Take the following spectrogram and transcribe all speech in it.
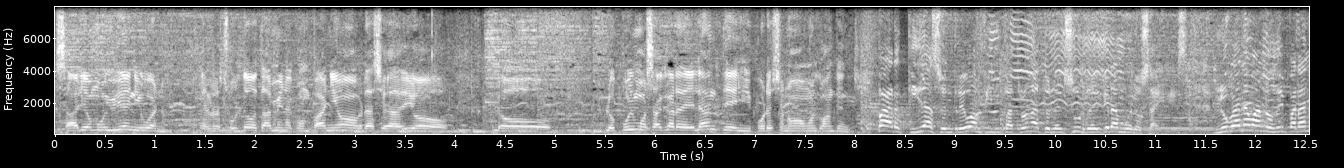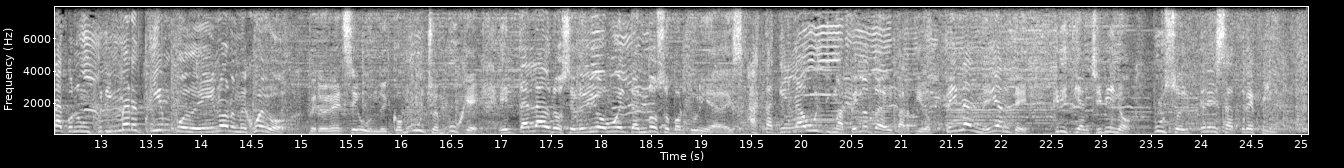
salió muy bien y bueno, el resultado también acompañó, gracias a Dios lo, lo pudimos sacar adelante y por eso nos vamos muy contentos. Partidazo entre Banfield y Patronato en el sur del Gran Buenos Aires. Lo ganaban los de Paraná con un primer tiempo de enorme juego, pero en el segundo y con mucho empuje, el taladro se le dio vuelta en dos oportunidades, hasta que en la última pelota del partido, penal mediante, Cristian Chimino puso el 3 a 3 final.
